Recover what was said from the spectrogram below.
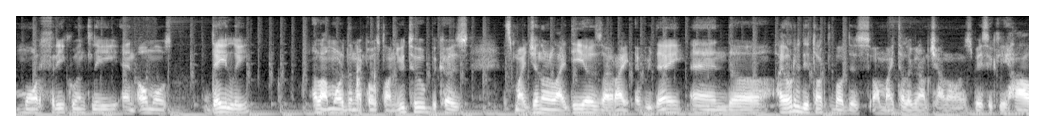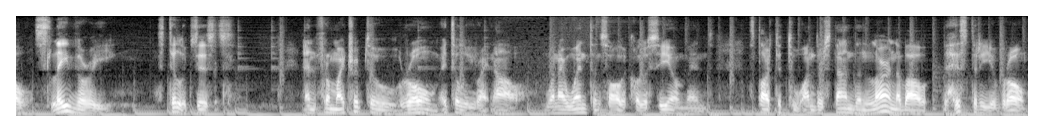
more frequently and almost daily, a lot more than I post on YouTube because it's my general ideas I write every day. And uh, I already talked about this on my Telegram channel. It's basically how slavery still exists. And from my trip to Rome, Italy, right now, when I went and saw the Colosseum and started to understand and learn about the history of Rome,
